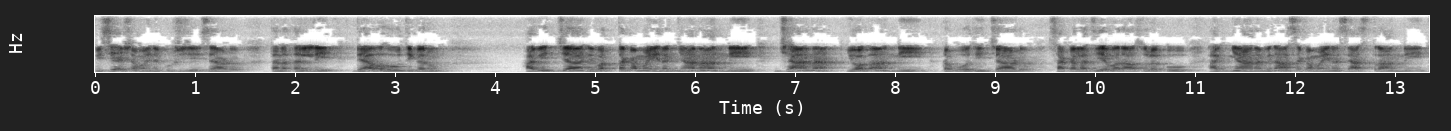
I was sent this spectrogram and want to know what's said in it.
విశేషమైన కృషి చేశాడు. తన తల్లి దేవహూతికను అవిద్య నివర్తకమైన జ్ఞానాన్ని ధ్యాన యోగాన్ని ప్రబోధించాడు. సకల జీవరాశులకు అజ్ఞాన వినాశకమైన శాస్త్రాన్ని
